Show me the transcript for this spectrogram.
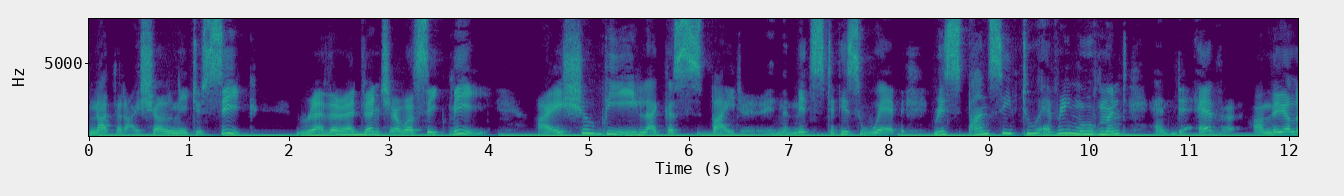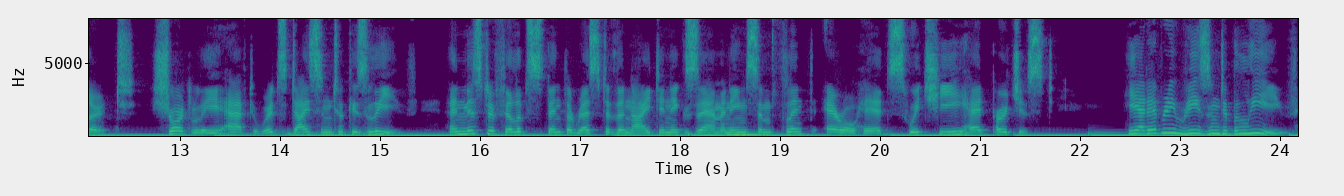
Not that I shall need to seek, rather adventure will seek me. I shall be like a spider in the midst of his web, responsive to every movement and ever on the alert. Shortly afterwards Dyson took his leave and Mr. Phillips spent the rest of the night in examining some flint arrowheads which he had purchased. He had every reason to believe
